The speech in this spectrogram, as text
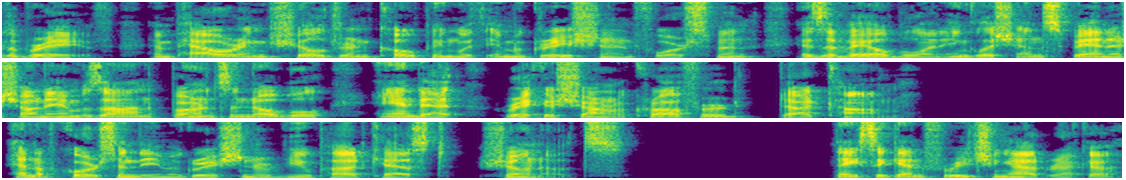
the Brave, Empowering Children Coping with Immigration Enforcement, is available in English and Spanish on Amazon, Barnes & Noble, and at RekhaSharmaCrawford.com. And of course in the Immigration Review podcast show notes. Thanks again for reaching out, Rekha.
